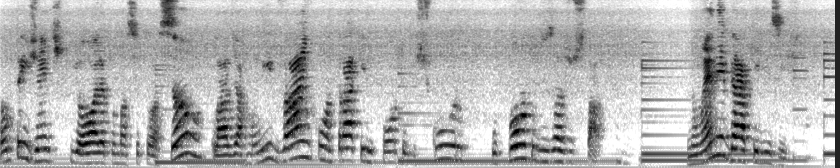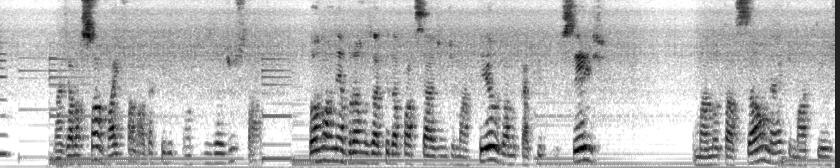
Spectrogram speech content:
Então tem gente que olha para uma situação lá de harmonia e vai encontrar aquele ponto obscuro, o ponto desajustado. Não é negar que ele existe, mas ela só vai falar daquele ponto desajustado. Então nós lembramos aqui da passagem de Mateus, lá no capítulo 6, uma anotação né, de Mateus,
